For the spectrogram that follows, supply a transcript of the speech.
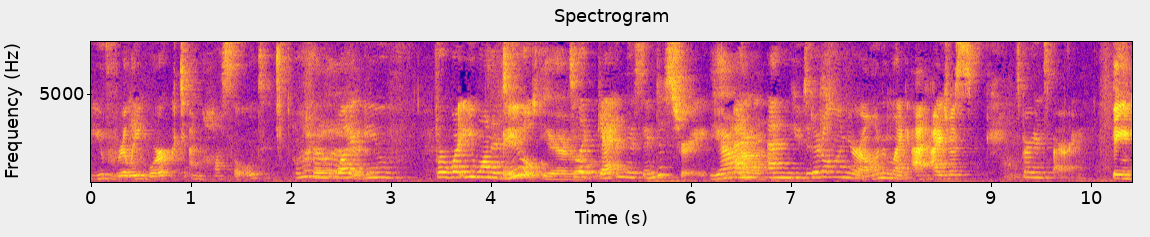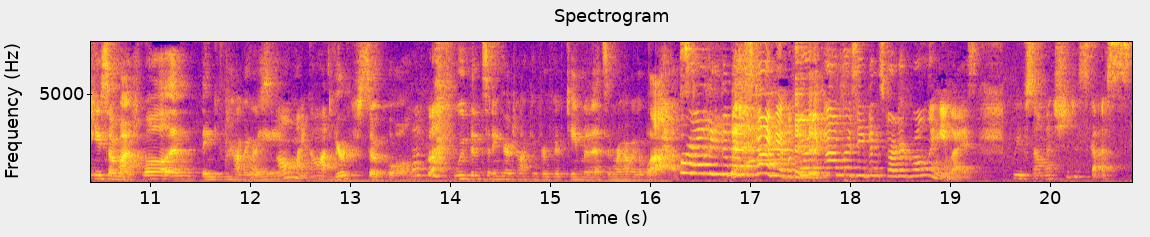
you've really worked and hustled Oh for God. what you've for what you want to do you. to like get in this industry. Yeah. And and you did it all on your own and like I, I just it's very inspiring. Thank you so much. Well, and thank you for having me. Oh my god. You're so cool. We've been sitting here talking for 15 minutes and we're having a blast. We're having the best time yet before the cameras even started rolling, you guys. We have so much to discuss.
